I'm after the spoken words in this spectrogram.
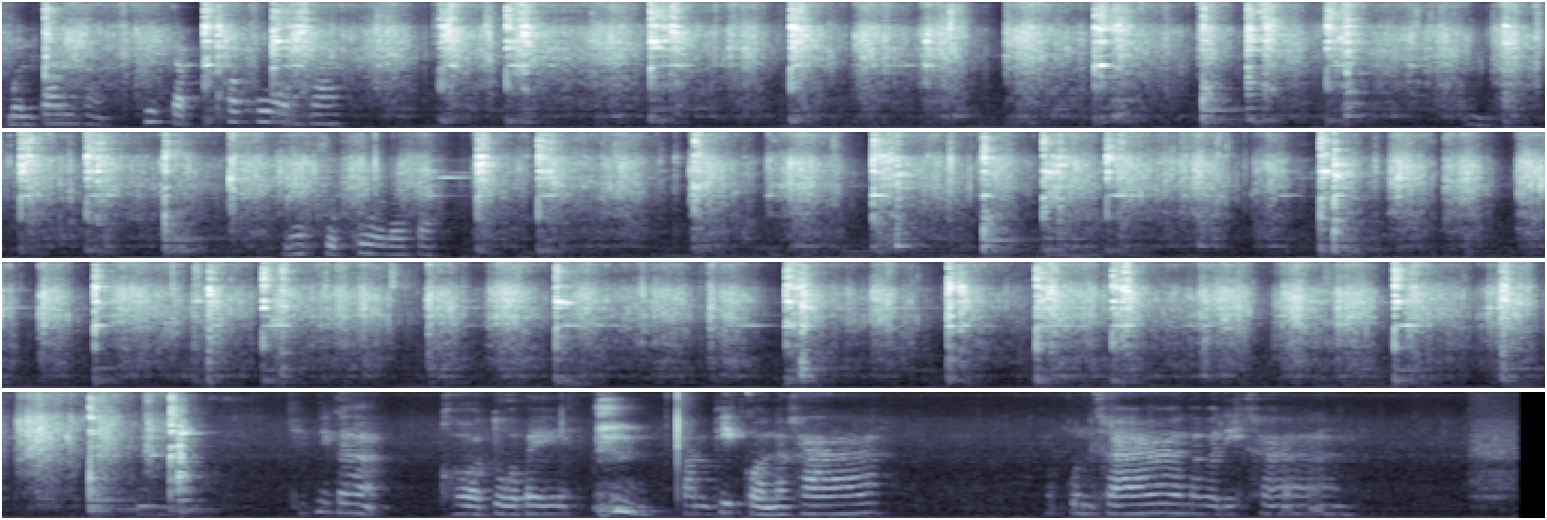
เหมือนกันค่ะพริกกับข้าวคั่วนะคะเริ่สุกคั่วแล้วค่ะ ก็ขอตัวไปตำพริกก่อนนะคะ ขอบคุณค่ะ สวัสดีค่ะ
